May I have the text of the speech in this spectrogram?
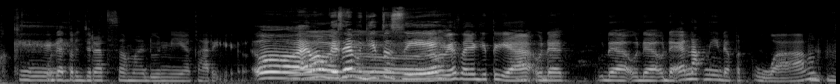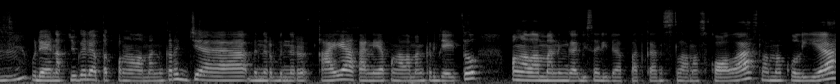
Oke. Udah terjerat sama dunia karir. Oh, emang biasanya Waduh, begitu sih. emang biasanya gitu ya. Udah udah udah udah enak nih dapat uang. Udah enak juga dapat pengalaman kerja. Bener-bener kaya kan ya pengalaman kerja itu pengalaman yang nggak bisa didapatkan selama sekolah, selama kuliah.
